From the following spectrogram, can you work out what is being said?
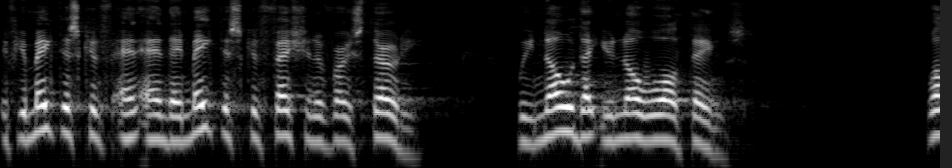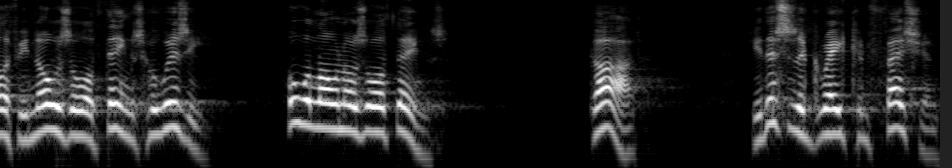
if you make this conf- and, and they make this confession in verse 30, We know that you know all things. Well, if he knows all things, who is he? Who alone knows all things? God. See, this is a great confession.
